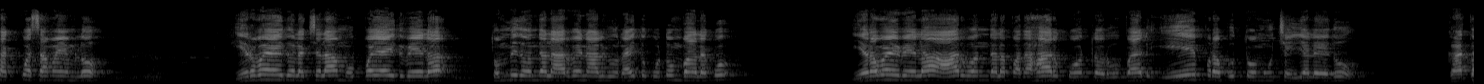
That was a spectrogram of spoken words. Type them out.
తక్కువ సమయంలో ఇరవై ఐదు లక్షల ముప్పై ఐదు వేల తొమ్మిది వందల అరవై నాలుగు రైతు కుటుంబాలకు ఇరవై వేల ఆరు వందల పదహారు కోట్ల రూపాయలు ఏ ప్రభుత్వము చెయ్యలేదు. గతం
